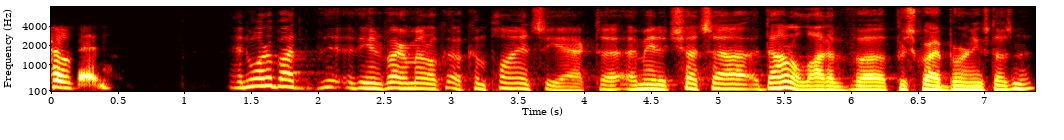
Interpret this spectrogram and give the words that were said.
COVID. And what about the, the Environmental Compliancy Act? Uh, I mean, it shuts uh, down a lot of uh, prescribed burnings, doesn't it?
